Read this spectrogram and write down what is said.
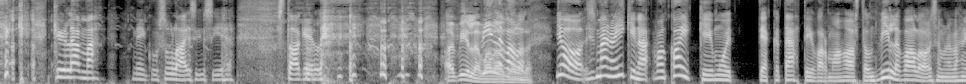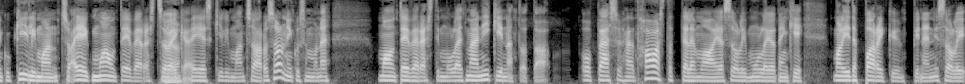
Kyllä mä niin kuin sulaisin siihen stagelle. Ai Ville Ville Valo. Valo. Joo, siis mä en ole ikinä, mä oon kaikkia muita tiedätkö, tähtiä varmaan haastellut, mutta Ville Valo on semmoinen vähän niin kuin Kilimanjaro, ei kun Mount Everest, se on eikä ei edes Kilimanjaro, se on niin kuin semmoinen Mount Everesti mulle, että mä en ikinä tota, ole päässyt hänet haastattelemaan ja se oli mulle jotenkin, mä olin itse parikymppinen, niin se oli,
